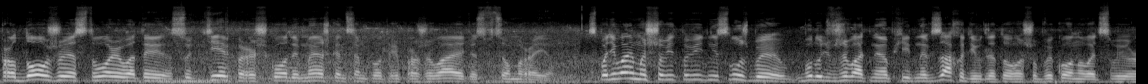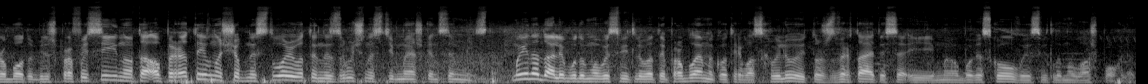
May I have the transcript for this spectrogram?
продовжує створювати суттєві перешкоди мешканцям, котрі проживають ось в цьому районі. Сподіваємось, що відповідні служби будуть вживати необхідних заходів для того, щоб виконувати свою роботу більш професійно та оперативно, щоб не створювати незручності мешканцям міста. Ми і надалі будемо висвітлювати проблеми, котрі вас хвилюють. Тож звертайтеся, і ми обов'язково висвітлимо ваш погляд.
